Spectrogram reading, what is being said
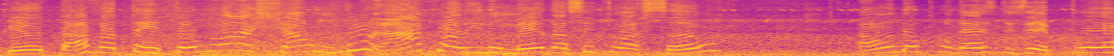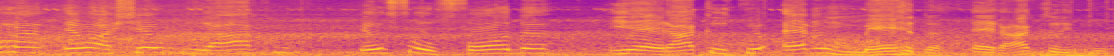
Porque eu tava tentando achar um buraco ali no meio da situação, aonde eu pudesse dizer, porra, eu achei um buraco, eu sou foda e Heráclito era um merda. Heráclito,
